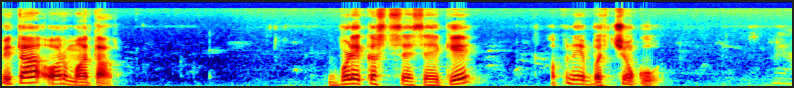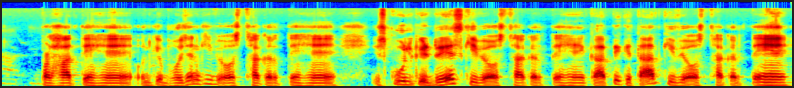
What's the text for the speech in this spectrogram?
पिता और माता बड़े कष्ट से सह के अपने बच्चों को पढ़ाते हैं, उनके भोजन की व्यवस्था करते हैं, स्कूल की ड्रेस की व्यवस्था करते हैं, कापी किताब की व्यवस्था करते हैं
